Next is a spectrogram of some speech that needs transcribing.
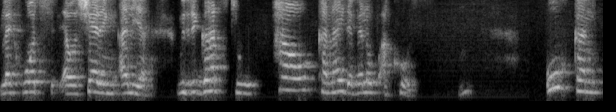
like what I was sharing earlier, with regards to how can I develop a course? Who can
